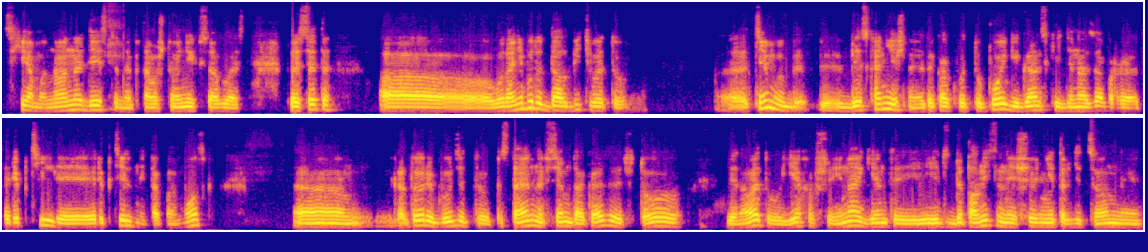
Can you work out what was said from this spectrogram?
схема, но она действенная, потому что у них вся власть. То есть это... Вот они будут долбить в эту тему бесконечно. Это как вот тупой гигантский динозавр, это рептилий, рептильный такой мозг, который будет постоянно всем доказывать, что виноваты уехавшие, иноагенты и дополнительно еще нетрадиционные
